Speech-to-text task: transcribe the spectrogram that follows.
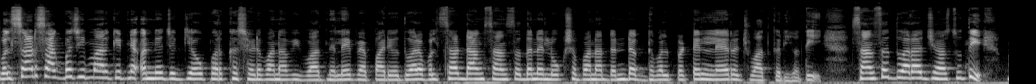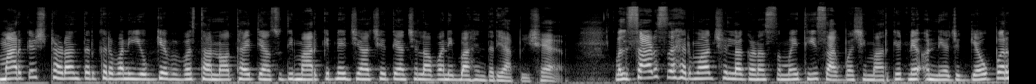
વલસાડ શાકભાજી માર્કેટને અન્ય જગ્યાઓ પર ખસેડવાના વિવાદને લઈ વેપારીઓ દ્વારા વલસાડ ડાંગ સાંસદ અને લોકસભાના દંડક ધવલ પટેલને રજૂઆત કરી હતી. સાંસદ દ્વારા જ્યાં સુધી માર્કેટ સ્થળાંતર કરવાની યોગ્ય વ્યવસ્થા ન થાય, ત્યાં સુધી માર્કેટને જ્યાં છે ત્યાં ચલાવવાની બાહેંધરી આપી છે. વલસાડ શહેરમાં છેલ્લા ઘણા સમયથી શાકભાજી માર્કેટને અન્ય જગ્યાઓ પર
